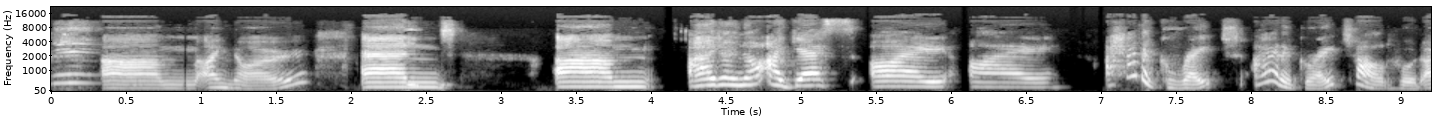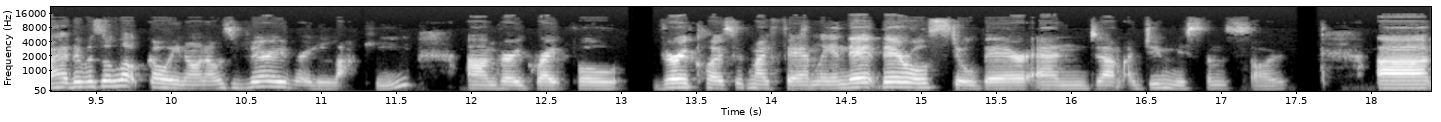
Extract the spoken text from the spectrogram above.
Yeah. Um, I know, and um, I don't know. I guess I I I had a great I had a great childhood. I had there was a lot going on. I was very very lucky. Um, very grateful. Very close with my family, and they're they're all still there, and um, I do miss them so. Uh,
